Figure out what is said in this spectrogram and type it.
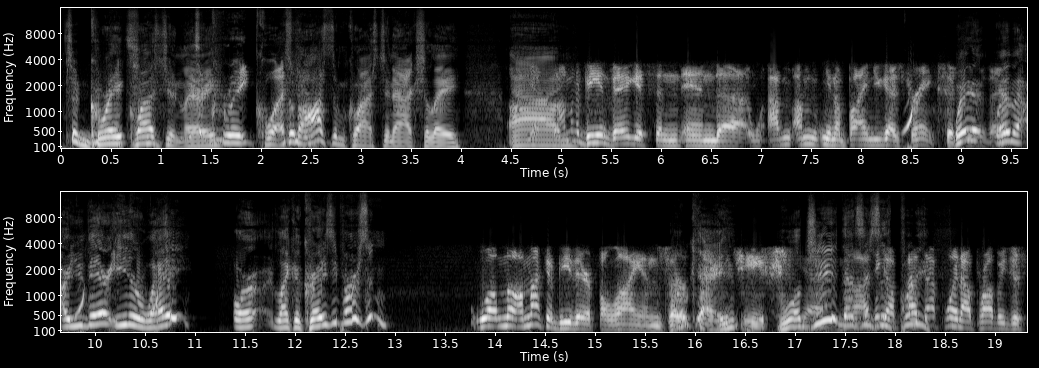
It's a great question, Larry. Great question. It's an awesome question, actually. Yeah, I'm Um, going to be in Vegas, and and uh, I'm I'm you know buying you guys drinks if wait, you're a, there. wait a minute. Are you there either way, or like a crazy person? Well, no, I'm not going to be there if the Lions are Okay. playing the Chiefs. Well, Yeah. gee, No, that's I think a I'll- pretty- at that point I'll probably just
